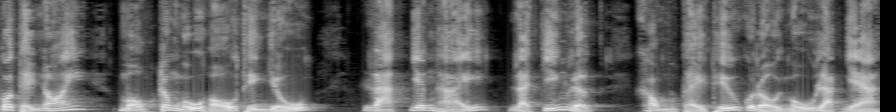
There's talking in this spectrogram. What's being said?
có thể nói một trong ngũ hổ thiên vũ. Lạc Dân Hải là chiến lực, không thể thiếu của đội ngũ Lạc Gia.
